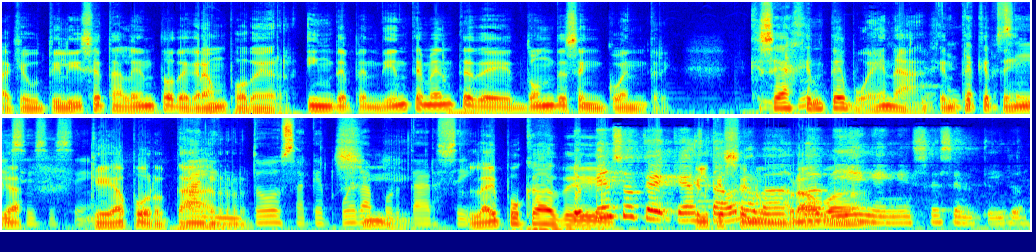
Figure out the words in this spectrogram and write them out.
a que utilice talento de gran poder, independientemente de dónde se encuentre. que sea gente buena, gente, que tenga que aportar. Talentosa, que pueda aportar, sí. La época de. Yo pienso que, hasta el que ahora se nombraba, va, bien en ese sentido.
